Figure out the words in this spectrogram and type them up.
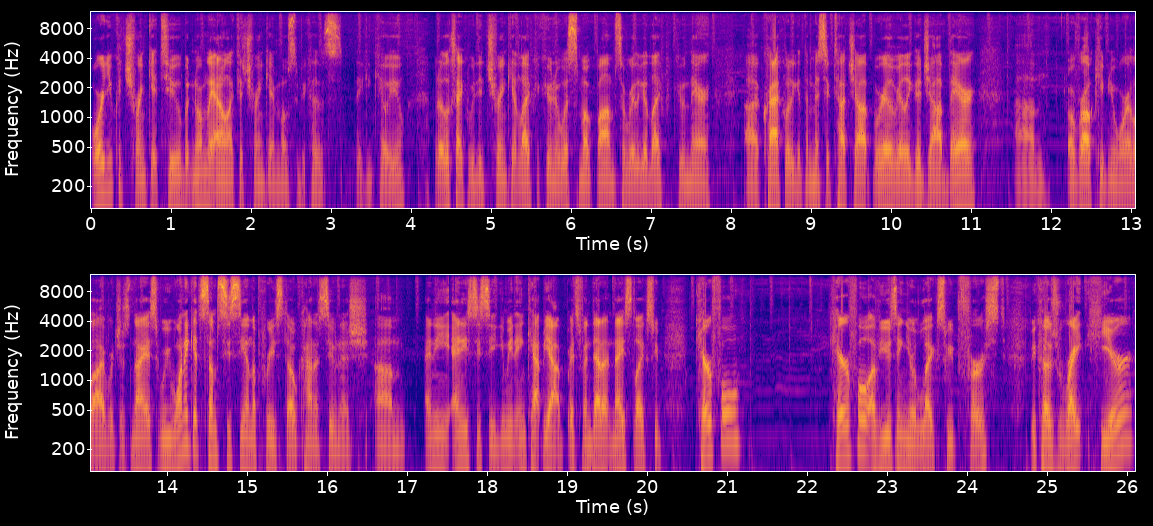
or you could trinket too, but normally I don't like to trinket mostly because they can kill you. But it looks like we did trinket life cocoon. It was smoke bomb, so really good life cocoon there. Uh, Crackle to get the mystic touch up. Really, really good job there. Um, overall, keeping your war alive, which is nice. We want to get some CC on the priest though, kind of soonish. Um, any any CC? Give me an incap. Yeah, it's Vendetta. Nice leg sweep. Careful, careful of using your leg sweep first because right here,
